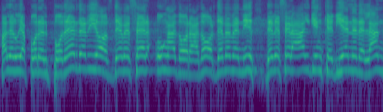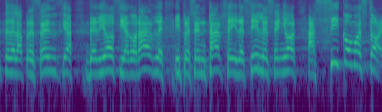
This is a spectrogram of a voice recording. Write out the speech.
aleluya, por el poder de Dios, debe ser un adorador, debe venir, debe ser alguien que viene delante de la presencia de Dios y adorarle y presentarse y decirle, Señor, así como estoy.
